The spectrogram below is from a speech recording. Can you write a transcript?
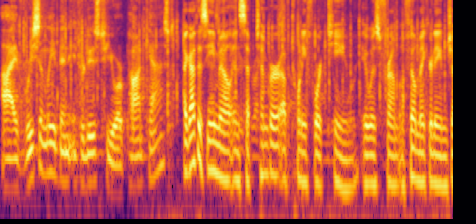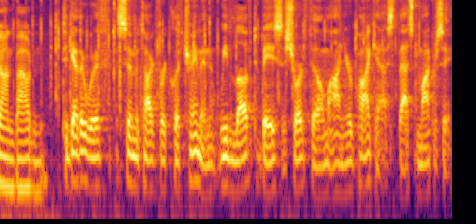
I've recently been introduced to your podcast. I got this email in September of 2014. It was from a filmmaker named Jon Bowden. Together with cinematographer Cliff Traiman, we'd love to base a short film on your podcast. That's Democracy.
